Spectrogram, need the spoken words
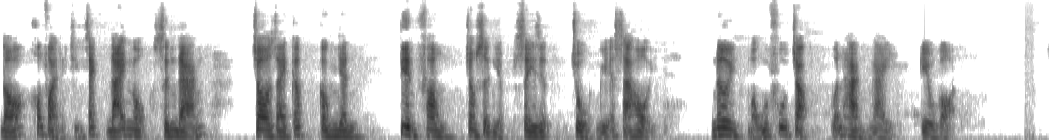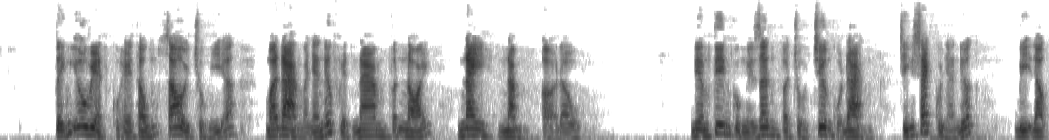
Đó không phải là chính sách đãi ngộ xứng đáng cho giai cấp công nhân tiên phong trong sự nghiệp xây dựng chủ nghĩa xã hội, nơi mà Nguyễn Phú Trọng vẫn hàng ngày kêu gọi. Tính ưu việt của hệ thống xã hội chủ nghĩa mà Đảng và Nhà nước Việt Nam vẫn nói nay nằm ở đâu. Niềm tin của người dân và chủ trương của Đảng, chính sách của nhà nước bị động,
